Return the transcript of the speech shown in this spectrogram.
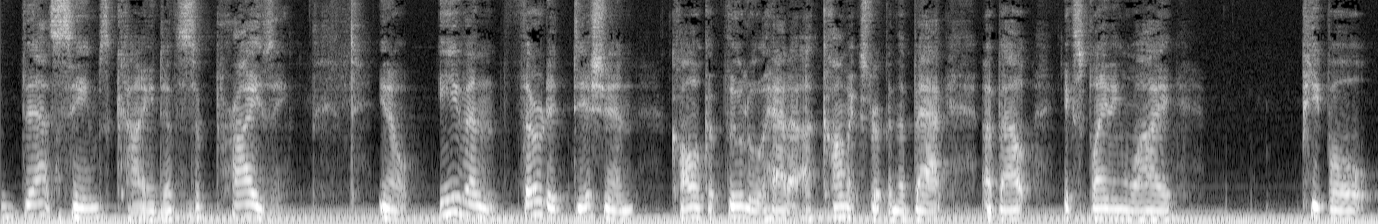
that seems kind of surprising. You know, even third edition Call of Cthulhu had a, a comic strip in the back about explaining why people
